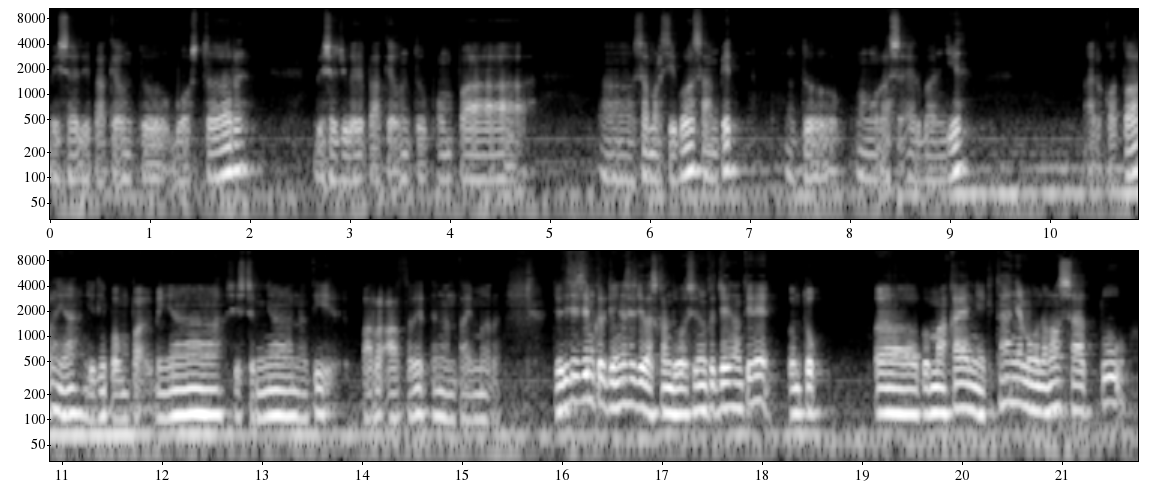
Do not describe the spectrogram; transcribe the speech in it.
Bisa dipakai untuk booster bisa juga dipakai untuk pompa uh, submersible sampit untuk menguras air banjir air kotor ya. Jadi pompa nya sistemnya nanti para alternate dengan timer. Jadi sistem kerjanya saya jelaskan dulu. Sistem kerjanya nanti ini untuk uh, pemakaiannya. Kita hanya menggunakan satu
